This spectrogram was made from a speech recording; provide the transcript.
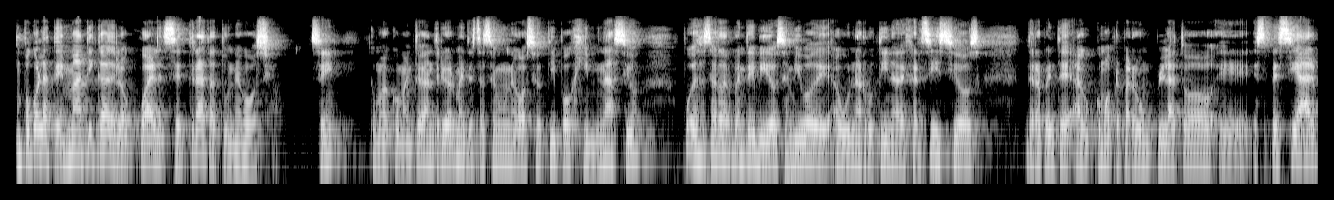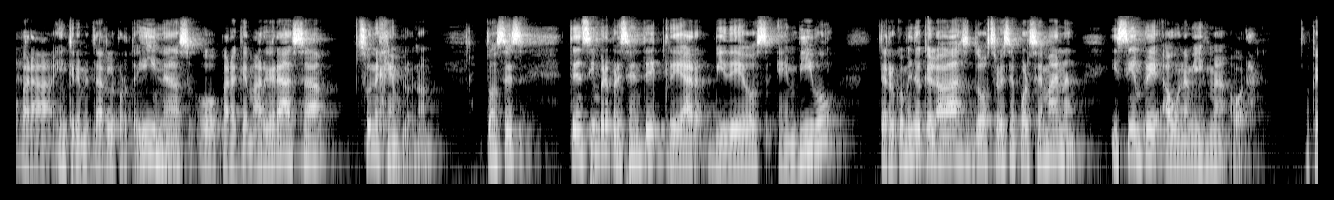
un poco la temática de lo cual se trata tu negocio. ¿Sí? Como comenté anteriormente, estás en un negocio tipo gimnasio, puedes hacer de repente videos en vivo de alguna rutina de ejercicios, de repente cómo preparar un plato eh, especial para incrementar las proteínas o para quemar grasa. Es un ejemplo, ¿no? Entonces, ten siempre presente crear videos en vivo te recomiendo que lo hagas dos, tres veces por semana y siempre a una misma hora. ¿Ok?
